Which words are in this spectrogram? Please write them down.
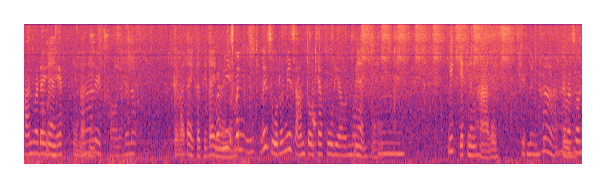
ฟันว่าได้เฮ็ดแม่นเฮ็ดแล้วเฮ็ดเลขเขาแล้วได้เนาะแต่ว่าได้ก็สิได้หมัน่นอยมีมันในสูตรมันมีสามตัวแค่คู่เดียวมันบอกแม่นแม่นมีเจ็ดหนึ่งหาเลย เจ็ดหนึ่งห้าแต่ว่าส่วน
